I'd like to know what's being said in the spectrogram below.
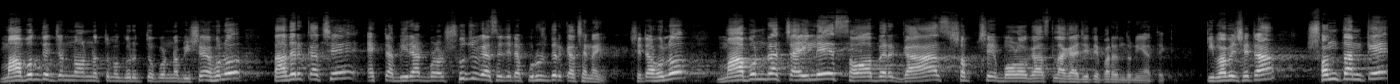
মা বোনদের জন্য অন্যতম গুরুত্বপূর্ণ বিষয় হলো তাদের কাছে একটা বিরাট বড় সুযোগ আছে যেটা পুরুষদের কাছে নাই। সেটা হলো মা বোনরা চাইলে সওয়াবের গাছ সবচেয়ে বড় গাছ লাগায় যেতে পারেন দুনিয়া থেকে। কীভাবে সেটা? সন্তানকে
